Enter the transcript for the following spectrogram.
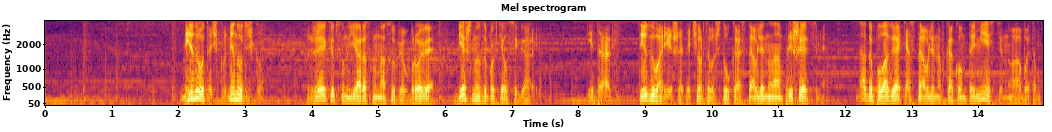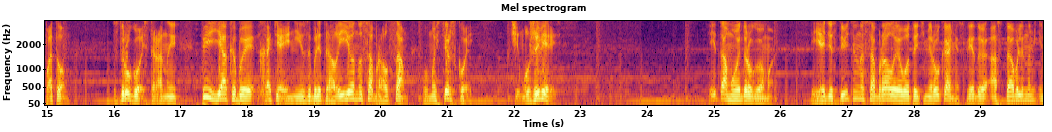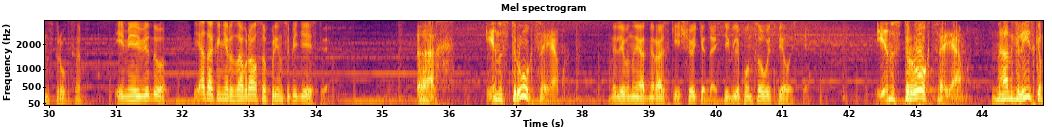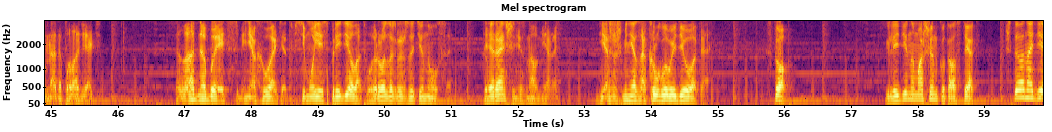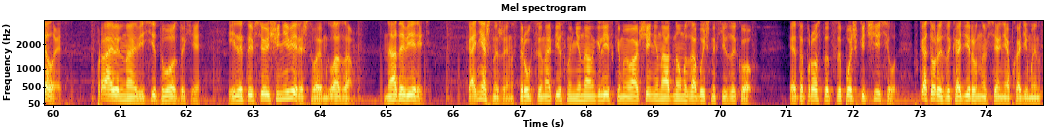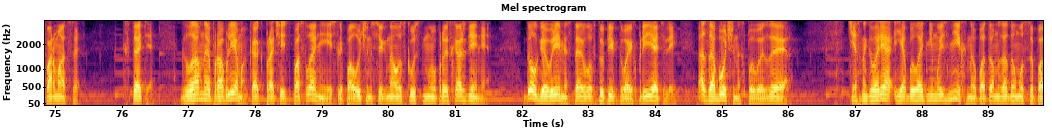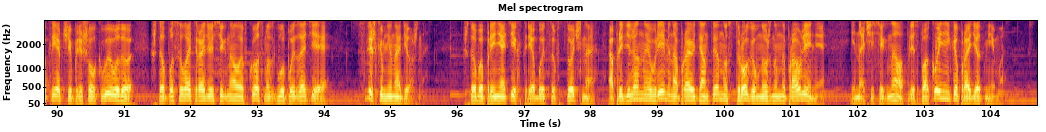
Минуточку, минуточку. Джейкобсон, яростно насупив брови, бешено запахтел сигарой. Итак, ты говоришь, эта чертова штука оставлена нам пришельцами. Надо полагать, оставлена в каком-то месте, но об этом потом. С другой стороны, ты якобы, хотя и не изобретал ее, но собрал сам, в мастерской. Чему же верить? И тому, и другому. Я действительно собрал ее вот этими руками, следуя оставленным инструкциям. Имея в виду, я так и не разобрался в принципе действия. Ах, инструкциям! Наливные адмиральские щеки достигли пунцовой спелости. «Инструкциям! На английском надо полагать!» «Ладно, Бейтс, с меня хватит. Всему есть предел, а твой розыгрыш затянулся. Ты раньше не знал меры. Держишь меня за круглого идиота!» «Стоп!» «Гляди на машинку, толстяк. Что она делает?» «Правильно, висит в воздухе. Или ты все еще не веришь своим глазам?» «Надо верить!» Конечно же, инструкции написаны не на английском и вообще не на одном из обычных языков. Это просто цепочка чисел, в которой закодирована вся необходимая информация. Кстати, главная проблема, как прочесть послание, если получен сигнал искусственного происхождения. Долгое время ставила в тупик твоих приятелей, озабоченных по ВЗР. Честно говоря, я был одним из них, но потом задумался покрепче и пришел к выводу, что посылать радиосигналы в космос глупая затея. Слишком ненадежно. Чтобы принять их, требуется в точно определенное время направить антенну строго в нужном направлении, иначе сигнал преспокойненько пройдет мимо.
